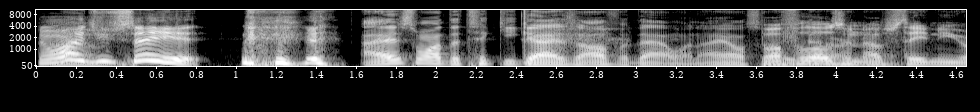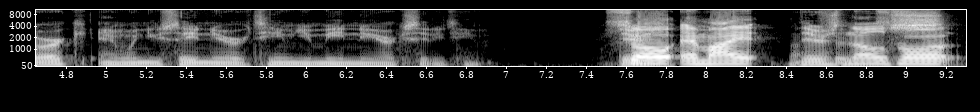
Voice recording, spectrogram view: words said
Then Why'd you Um, say it? I just want to tick you guys off with that one. I also Buffalo's in upstate New York, and when you say New York team, you mean New York City team. so am I? There's true. no. So-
